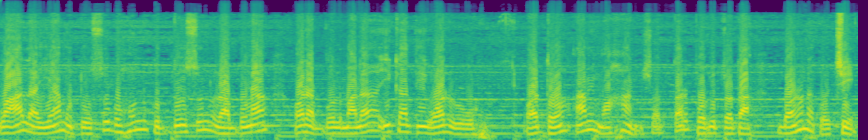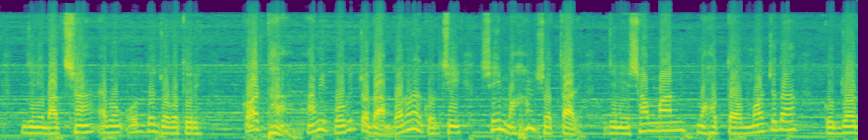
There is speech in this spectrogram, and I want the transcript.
ওয়া আলা ইয়ামুতু সুবহুন কুদ্দুসুন রাব্বুনা ওয়া রাব্বুল মালাইকাতি ওয়ার রূহ। অর্থ, আমি মহান, সত্তার পবিত্রতা বর্ণনা করছি, যিনি বাদশাহ এবং ঊর্ধ্ব জগতের কর্তা। আমি পবিত্রতা বর্ণনা করছি সেই মহান সত্তার, যিনি সম্মান, মহত্ব, মর্যাদা, কুদরত,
